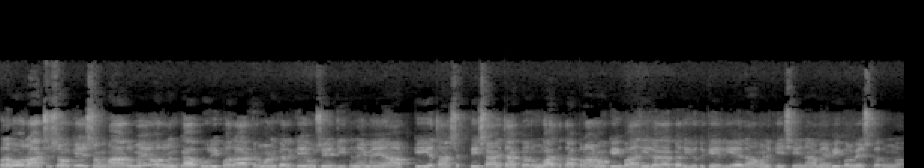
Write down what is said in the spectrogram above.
प्रभु राक्षसों के संहार में और लंकापुरी पर आक्रमण करके उसे जीतने में आपकी यथाशक्ति सहायता करूँगा तथा प्राणों की बाजी लगाकर युद्ध के लिए रावण की सेना में भी प्रवेश करूँगा।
